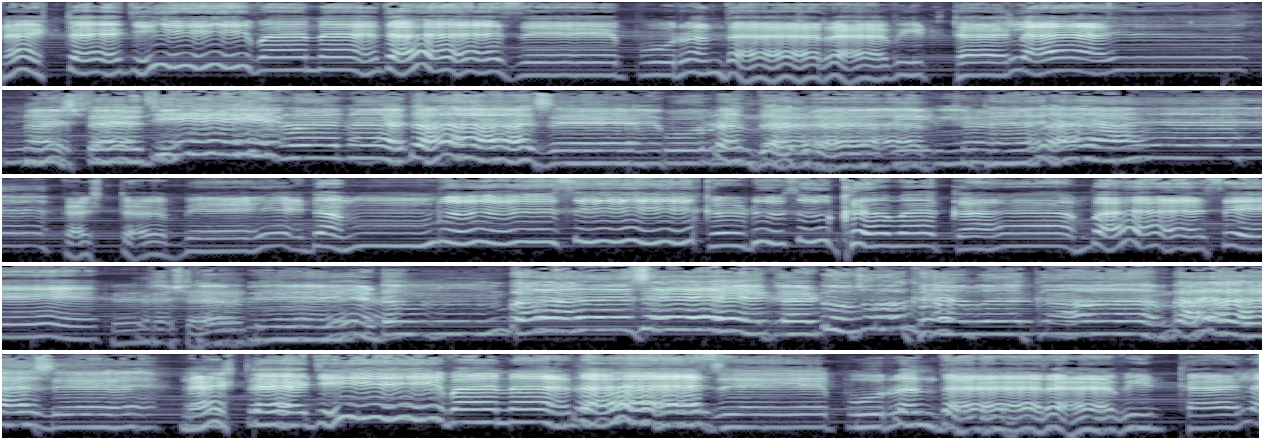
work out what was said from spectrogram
നഷ്ടജീവന ദേസി പുരന്തര വിട്ടല നഷ്ടജീവന ദാസേ പുരന്തര വിട്ടല ಕಷ್ಟ ಬೇಡಂಬಸಿ ಕಡು ಸುಖವ ಕಾಂಬಸೆ ಕಷ್ಟ ಬೇಡಂಬಸೆ ಗಡು ಸುಖವ ಕಾಂಬಸೆ ನಷ್ಟ ಜೀವನದಸೆ ಪುರಂದರ ವಿಠಲ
